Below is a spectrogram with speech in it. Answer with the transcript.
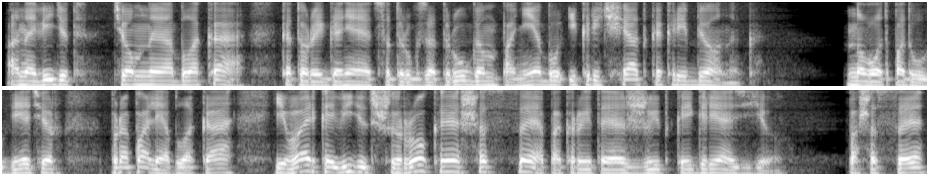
Она видит темные облака, которые гоняются друг за другом по небу и кричат, как ребенок. Но вот подул ветер, пропали облака, и Варька видит широкое шоссе, покрытое жидкой грязью. По шоссе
